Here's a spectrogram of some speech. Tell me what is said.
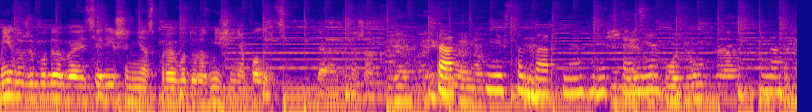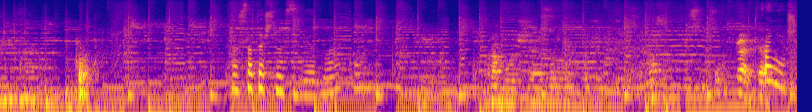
Мені дуже подобається рішення з приводу розміщення полиць для книжок. Так, нестандартное решение. подиум для Да. телевизора. Достаточно светлая комната. Рабочая зона тоже интересная. Может, Конечно.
